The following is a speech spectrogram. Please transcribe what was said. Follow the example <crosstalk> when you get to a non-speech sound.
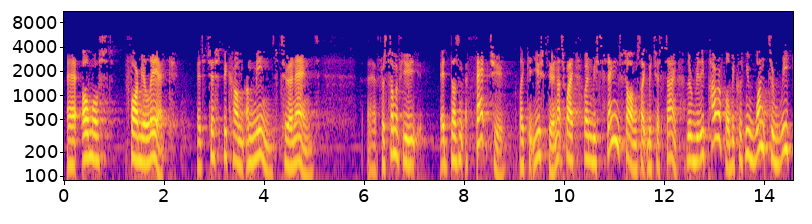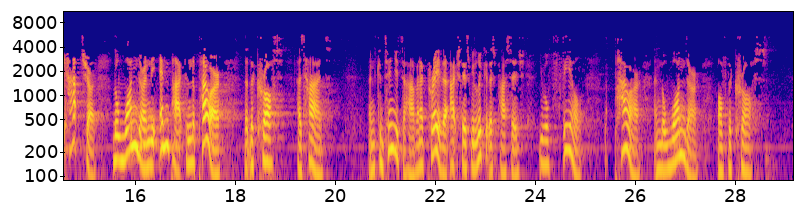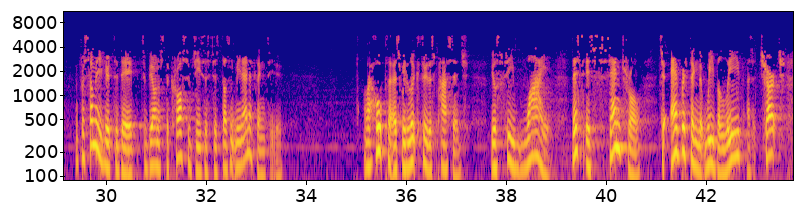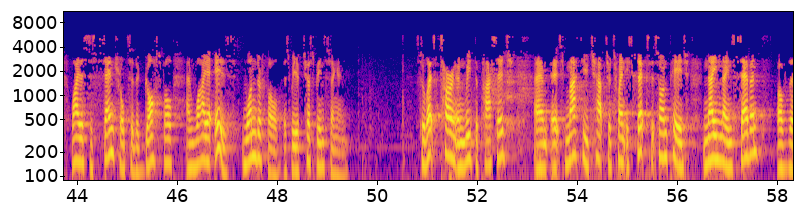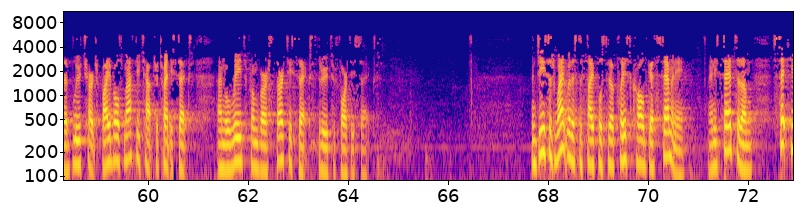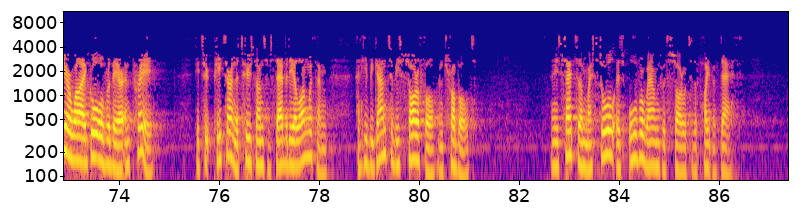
uh, almost formulaic. It's just become a means to an end. Uh, for some of you, it doesn't affect you like it used to. And that's why when we sing songs like we just sang, they're really powerful because we want to recapture the wonder and the impact and the power that the cross has had and continue to have. And I pray that actually, as we look at this passage, you will feel the power and the wonder of the cross. And for some of you here today, to be honest, the cross of Jesus just doesn't mean anything to you. Well, I hope that as we look through this passage, you'll see why this is central to everything that we believe as a church, why this is central to the gospel, and why it is wonderful as we have just been singing. So let's turn and read the passage. Um, it's Matthew chapter 26. It's on page 997 of the Blue Church Bibles, Matthew chapter 26, and we'll read from verse 36 through to 46. And Jesus went with his disciples to a place called Gethsemane, and he said to them, Sit here while I go over there and pray. He took Peter and the two sons of Zebedee along with him, and he began to be sorrowful and troubled. And he said to them, My soul is overwhelmed with sorrow to the point of death.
